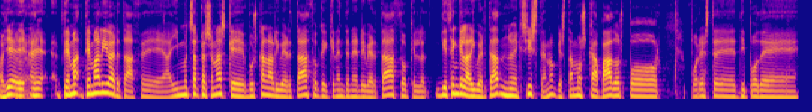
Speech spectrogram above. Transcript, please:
Oye, eh, tema, tema libertad. Eh, hay muchas personas que buscan la libertad o que quieren tener libertad o que dicen que la libertad no existe, ¿no? Que estamos capados por, por este tipo de,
